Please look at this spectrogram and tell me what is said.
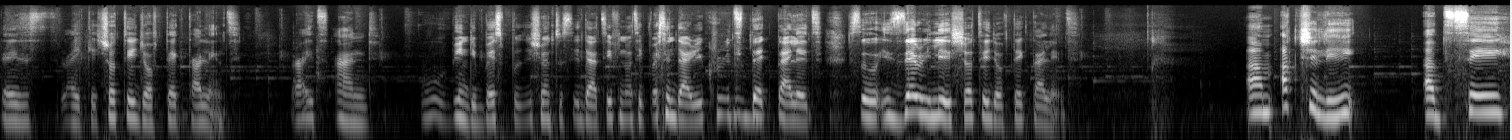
there's like a shortage of tech talent, right? And who will be in the best position to see that if not a person that recruits tech talent? So is there really a shortage of tech talent? Um, actually, I'd say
